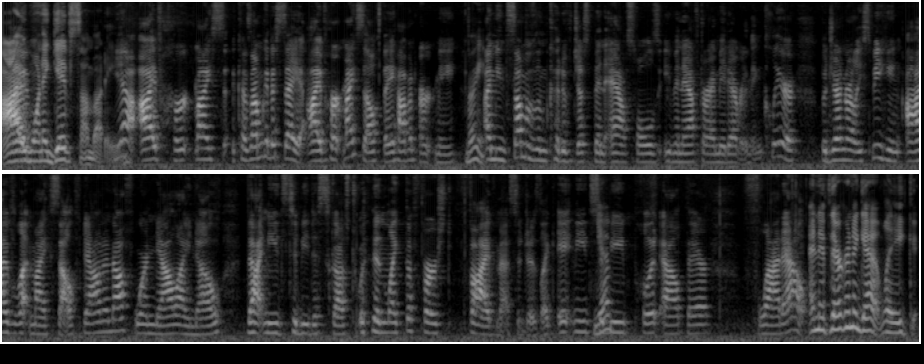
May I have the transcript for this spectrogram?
I want to give somebody. Yeah, I've hurt myself because I'm gonna say I've hurt myself. They haven't hurt me. Right. I mean, some of them could have just been assholes even after I made everything clear. But generally speaking, I've let myself down enough where now I know that needs to be discussed within like the first five messages. Like it needs to be put out there, flat out. And if they're gonna get like,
